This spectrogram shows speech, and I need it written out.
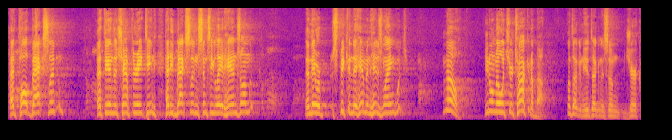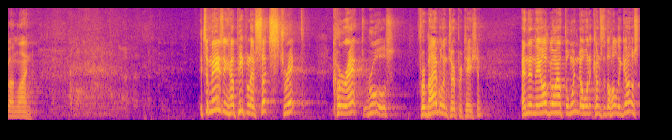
Had Paul backslidden at the end of chapter 18? Had he backslidden since he laid hands on them? And they were speaking to him in his language? No, you don't know what you're talking about. I'm talking to you, talking to some jerk online. It's amazing how people have such strict, correct rules for Bible interpretation, and then they all go out the window when it comes to the Holy Ghost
